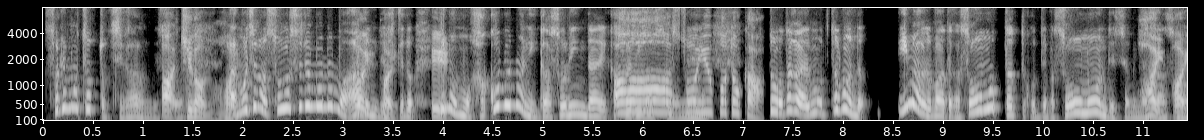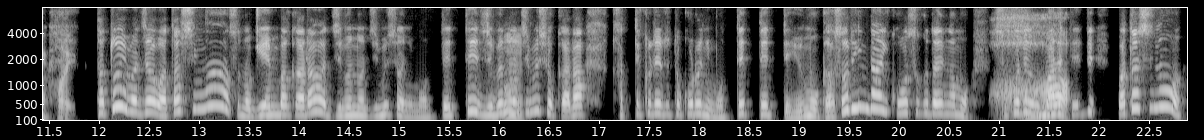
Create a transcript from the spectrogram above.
それもちょっと違うんですよ。あ、違うの、はい、もちろんそうするものもあるんですけど、はいはい、でももう運ぶのにガソリン代かかりますよね。ああ、そういうことか。そう、だからもう多分、今はまあ、だからそう思ったってことはそう思うんですよ、皆さん。はい、はい、はい。例えばじゃあ私がその現場から自分の事務所に持ってって、自分の事務所から買ってくれるところに持ってってっていう、うん、もうガソリン代、高速代がもうそこで生まれて、で、私の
